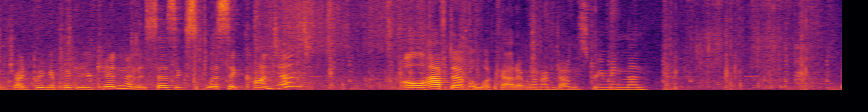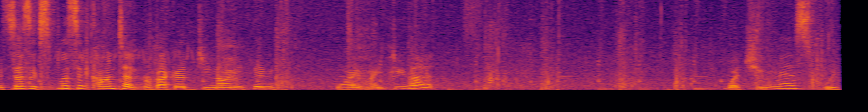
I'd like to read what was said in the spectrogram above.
I tried putting a pic of your kitten, and it says explicit content? I'll have to have a look at it when I'm done streaming then. It says explicit content, Rebecca. Do you know anything why it might do that? What you miss would...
